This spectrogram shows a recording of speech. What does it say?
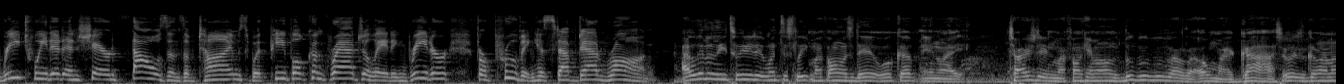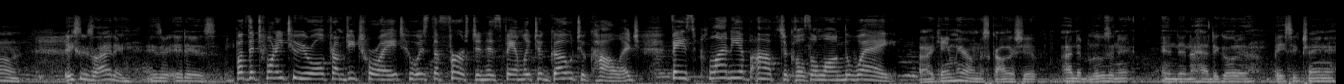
retweeted and shared thousands of times with people congratulating Reeder for proving his stepdad wrong. I literally tweeted it, went to sleep, my phone was dead, woke up, and like charged it and my phone came on, boop, boop, boop. I was like, oh my gosh, what is going on? It's exciting. It is. But the 22-year-old from Detroit, who was the first in his family to go to college, faced plenty of obstacles along the way. I came here on a scholarship. I ended up losing it, and then I had to go to basic training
